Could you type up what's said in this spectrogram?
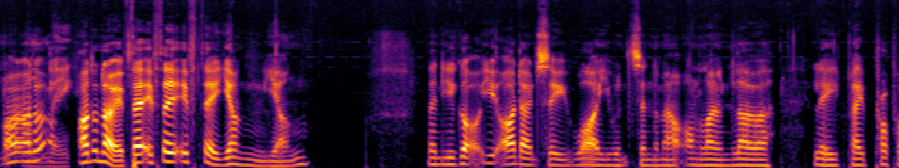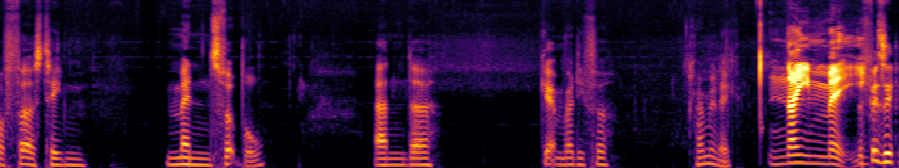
I, Not I long don't, league. I don't know if they if they if they're young young, then you got you. I don't see why you wouldn't send them out on loan lower league, play proper first team men's football, and uh, get them ready for Premier League. Name The, me. physi-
